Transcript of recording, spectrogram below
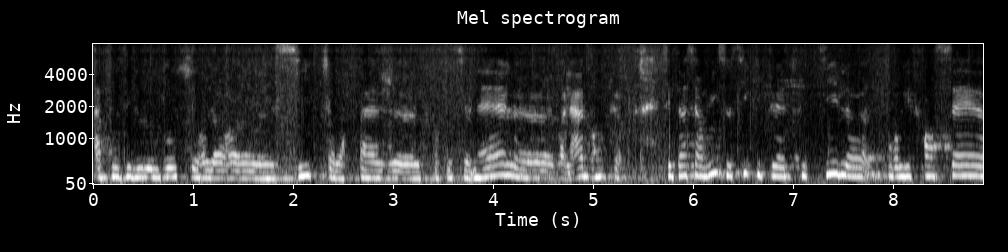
apposer le logo sur leur euh, site, sur leur page professionnelle. voilà, donc c'est un service aussi qui peut être utile pour les Français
